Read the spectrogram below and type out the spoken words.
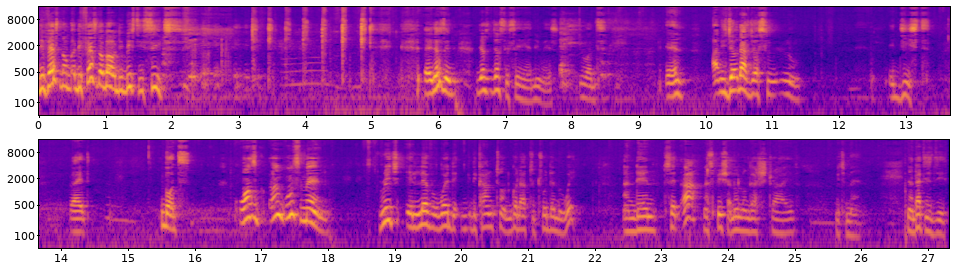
the first number the first number of the beast is 6. Eh, just, a, just, just to say, anyways. But, yeah. And it's just, that's just, you know, a gist. Right? But once, once men reach a level where they, they can't turn, God had to throw them away. And then said, Ah, my spirit shall no longer strive with men. Now that is the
